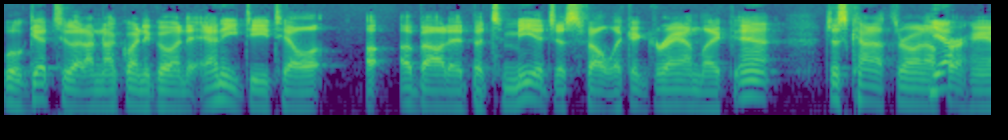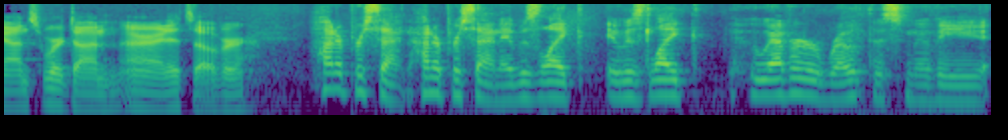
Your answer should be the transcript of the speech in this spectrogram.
we'll get to it. I'm not going to go into any detail uh, about it, but to me, it just felt like a grand, like, eh, just kind of throwing up yep. our hands. We're done. All right, it's over. Hundred percent, hundred percent. It was like it was like whoever wrote this movie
